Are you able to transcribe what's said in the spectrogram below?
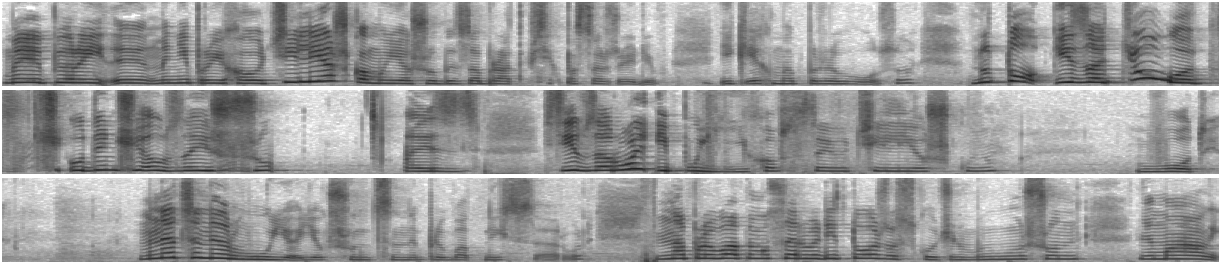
ми пере, е, мені приїхала тележка моя, щоб забрати всіх пасажирів, яких ми перевозили. Ну то із-за цього один чел зайшов, е, сів за руль і поїхав з цією тележкою. Вот. Мене це нервує, якщо це не приватний сервер. На приватному сервері теж скучно, тому що немає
